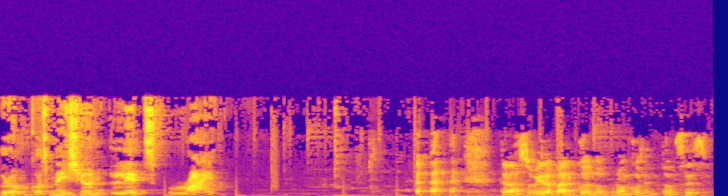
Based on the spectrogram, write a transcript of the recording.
Broncos Nation, Let's Ride. ¿Te vas a subir al barco de los Broncos entonces?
